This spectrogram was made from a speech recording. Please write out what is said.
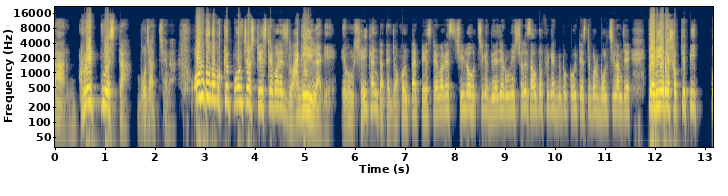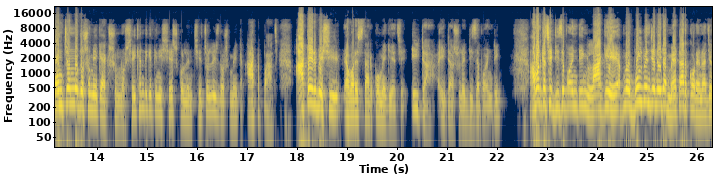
তার গ্রেটনেসটা বোঝাচ্ছে না। অন্তত পক্ষে পঞ্চাশ টেস্ট এভারেজ লাগেই লাগে। এবং সেইখানটাতে যখন তার টেস্ট এভারেজ ছিল হচ্ছে কি দুই সালে সাউথ আফ্রিকার বিপক্ষে ওই টেস্টের পর বলছিলাম যে ক্যারিয়ারের সবচেয়ে পিক পঞ্চান্ন দশমিক এক শূন্য, সেইখান থেকে তিনি শেষ করলেন ছেচল্লিশ দশমিক আট পাঁচ। আটের বেশি অ্যাভারেজ তার কমে গিয়েছে। এইটা এইটা আসলে ডিসঅ্যাপয়েন্টিং আমার কাছে ডিসঅ্যাপয়েন্টিং লাগে, আপনার বলবেন যে না, এটা ম্যাটার করে না যে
